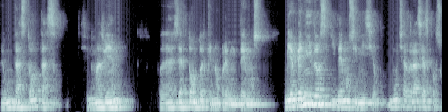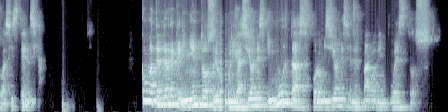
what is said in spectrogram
preguntas tontas, sino más bien puede ser tonto el que no preguntemos. Bienvenidos y demos inicio. Muchas gracias por su asistencia. ¿Cómo atender requerimientos de obligaciones y multas por omisiones en el pago de impuestos?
